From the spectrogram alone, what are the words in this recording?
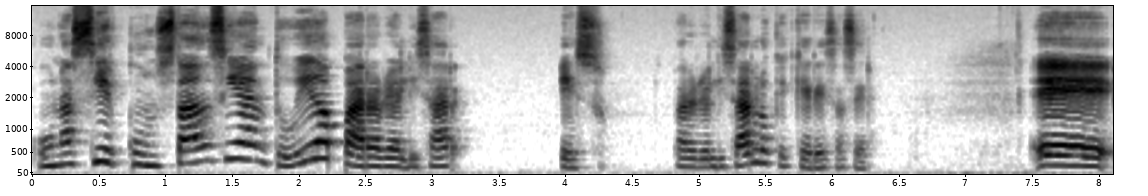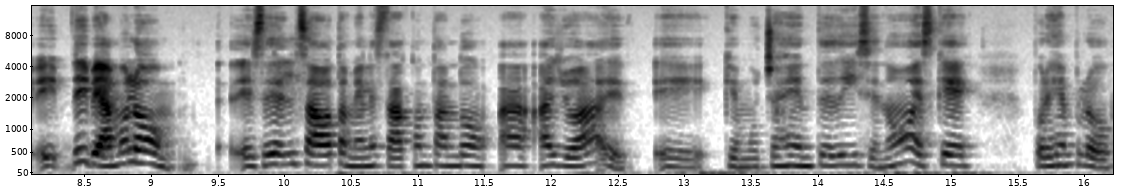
una circunstancia en tu vida para realizar eso, para realizar lo que quieres hacer. Eh, y, veámoslo, ese el sábado también le estaba contando a, a Joa eh, eh, que mucha gente dice, no, es que, por ejemplo,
